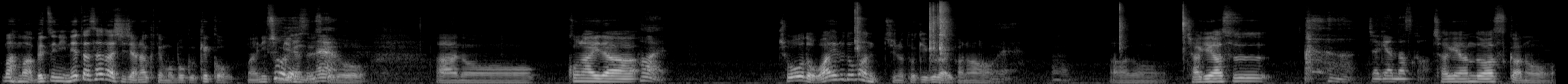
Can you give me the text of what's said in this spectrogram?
まあまあ別にネタ探しじゃなくても僕結構毎日見るんですけどあのーこの間はい。ちょうどワイルドマンチの時ぐらいかな。おい。あのチャゲアス。うんジャギアン出すかチャゲアスカの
